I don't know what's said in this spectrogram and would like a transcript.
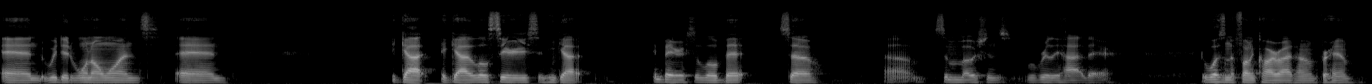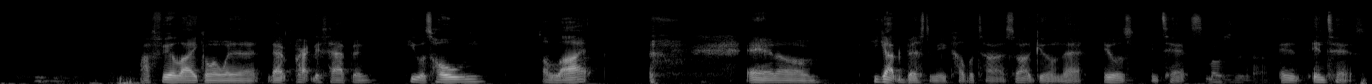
and we did one on ones, and it got it got a little serious, and he got embarrassed a little bit. So um, some emotions were really high there. It wasn't a fun car ride home for him. I feel like when, that practice happened, he was holding a lot, and um, he got the best of me a couple times. So I'll give him that. It was intense, Most of the time. in, intense.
